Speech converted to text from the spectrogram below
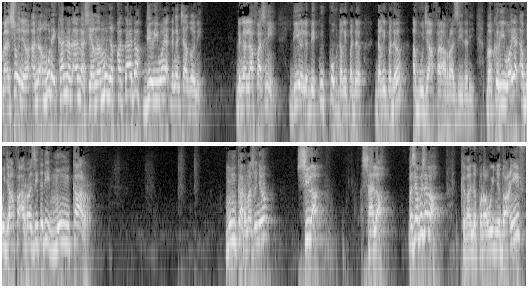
Maksudnya anak murid kanan Anas yang namanya Qatadah dia riwayat dengan cara ni. Dengan lafaz ni, dia lebih kukuh daripada daripada Abu Ja'far Ar-Razi tadi. Maka riwayat Abu Ja'far Ar-Razi tadi mungkar. Mungkar maksudnya silap. Salah. Pasal apa salah? Kerana perawinya daif,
